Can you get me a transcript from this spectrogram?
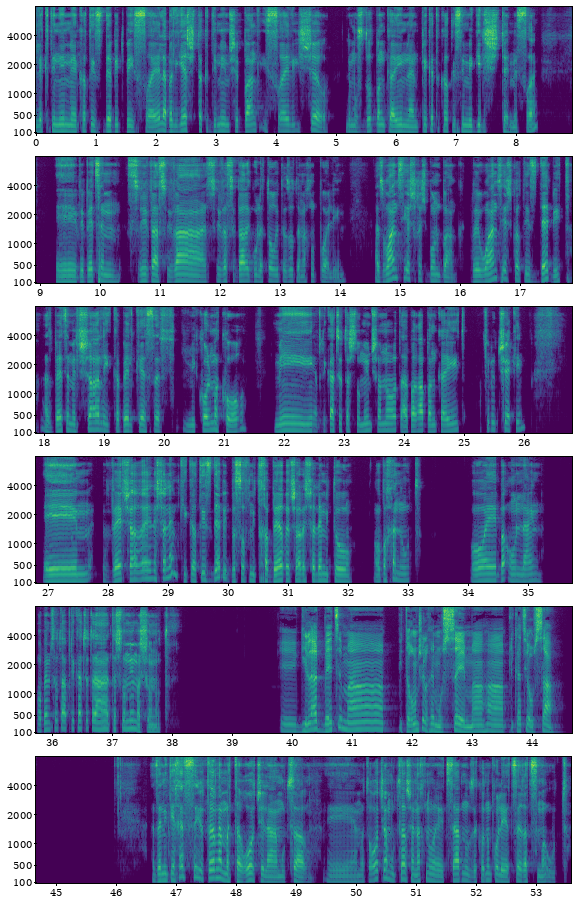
לקטינים אה, כרטיס דביט בישראל, אבל יש תקדימים שבנק ישראל אישר למוסדות בנקאיים להנפיק את הכרטיסים מגיל 12, אה, ובעצם סביב הסביבה, סביב הסביבה הרגולטורית הזאת אנחנו פועלים. אז once יש חשבון בנק ו-once יש כרטיס דביט, אז בעצם אפשר לקבל כסף מכל מקור, מאפליקציות תשלומים שונות, העברה בנקאית, אפילו צ'קים, ואפשר אה, לשלם, כי כרטיס דביט בסוף מתחבר ואפשר לשלם איתו או בחנות, או אה, באונליין, או באמצעות האפליקציות התשלומים השונות. אה, גלעד, בעצם מה הפתרון שלכם עושה? מה האפליקציה עושה? אז אני אתייחס יותר למטרות של המוצר. המטרות של המוצר שאנחנו הצבנו זה קודם כל לייצר עצמאות,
